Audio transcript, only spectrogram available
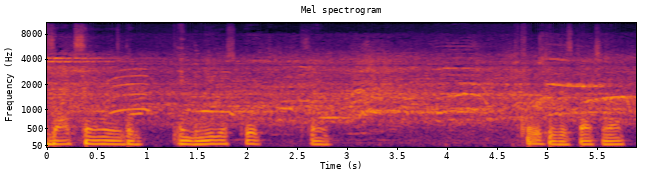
Exact same way the Indonesia script. Same. Philippines is catching up.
